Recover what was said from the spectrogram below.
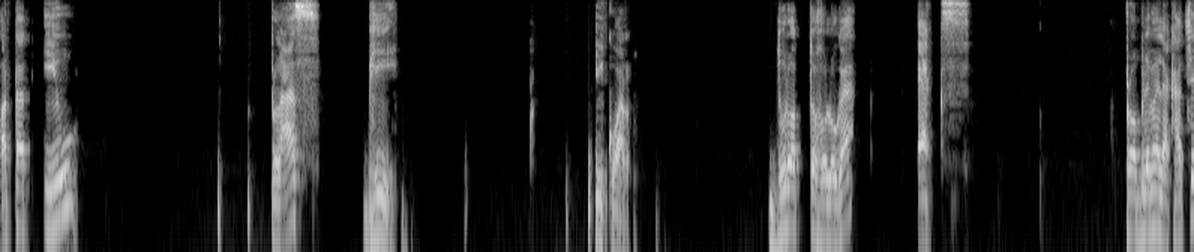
অর্থাৎ ইউ প্লাস ভি ইকুয়াল দূরত্ব হলো গা এক্স। প্রবলেমে লেখা আছে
